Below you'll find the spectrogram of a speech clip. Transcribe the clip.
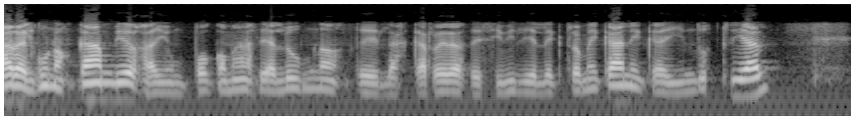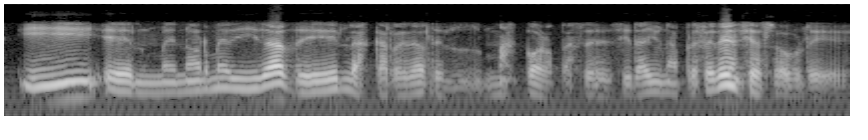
notar algunos cambios, hay un poco más de alumnos de las carreras de civil y electromecánica e industrial, y en menor medida de las carreras del más cortas, es decir, hay una preferencia sobre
